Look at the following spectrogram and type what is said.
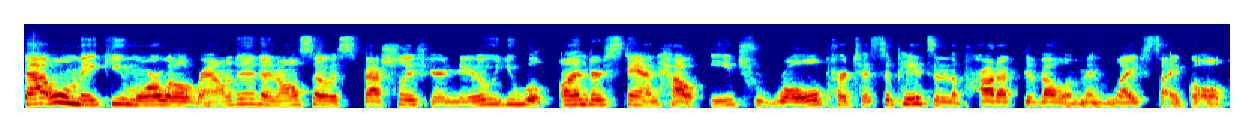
that will make you more well rounded. And also, especially if you're new, you will understand how each role participates in the product development life cycle.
